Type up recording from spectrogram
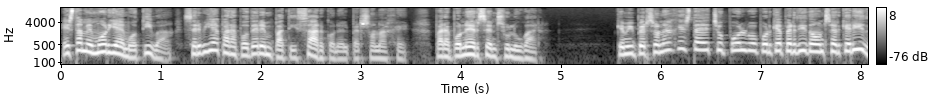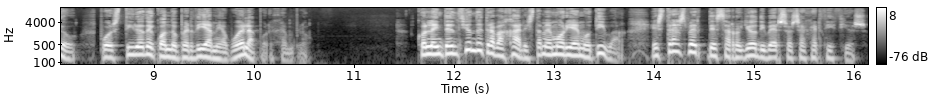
Esta memoria emotiva servía para poder empatizar con el personaje, para ponerse en su lugar. ¿Que mi personaje está hecho polvo porque ha perdido a un ser querido? Pues tiro de cuando perdí a mi abuela, por ejemplo. Con la intención de trabajar esta memoria emotiva, Strasberg desarrolló diversos ejercicios,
